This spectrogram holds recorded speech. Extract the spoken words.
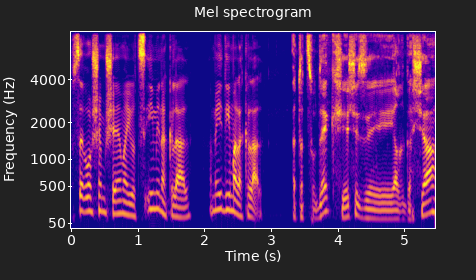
עושה רושם שהם היוצאים מן הכלל, המעידים על הכלל. אתה צודק שיש איזו הרגשה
